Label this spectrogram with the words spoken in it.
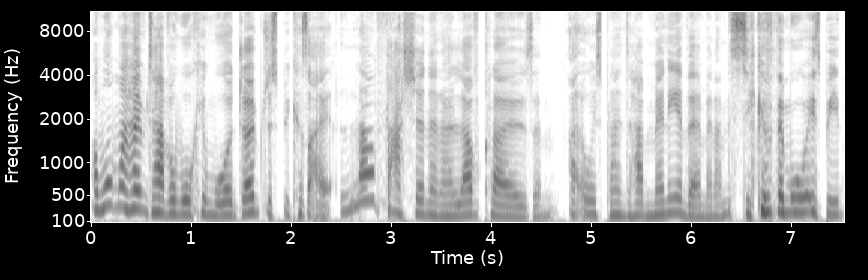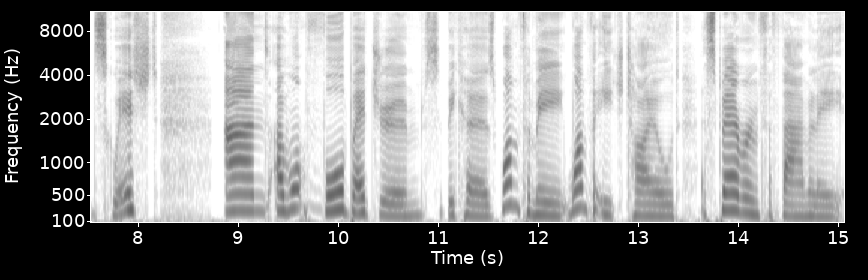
I want my home to have a walk in wardrobe just because I love fashion and I love clothes and I always plan to have many of them and I'm sick of them always being squished. And I want four bedrooms because one for me, one for each child, a spare room for family,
